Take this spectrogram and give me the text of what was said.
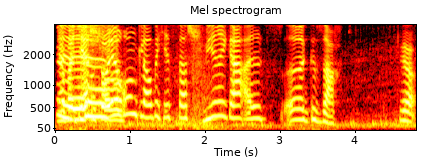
Ja, bei der. Steuerung, glaube ich, ist das schwieriger als äh, gesagt. Ja.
